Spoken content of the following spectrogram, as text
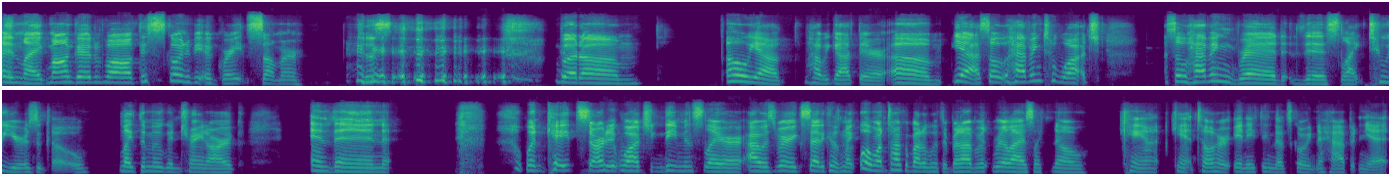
and like manga involved. This is going to be a great summer. Just- but um oh yeah how we got there um yeah so having to watch so having read this like two years ago like the mugen train arc and then when kate started watching demon slayer i was very excited because i'm like oh i want to talk about it with her but i realized like no can't can't tell her anything that's going to happen yet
